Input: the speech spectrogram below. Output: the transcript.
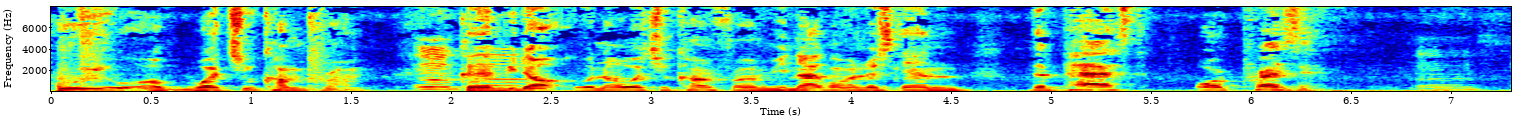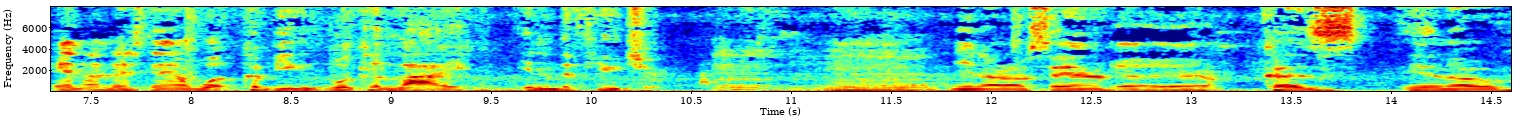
who you of what you come from. Because if you mm-hmm. don't know what you come from, you're not going to understand the past or present, mm-hmm. and understand what could be what could lie in the future. Mm-hmm. You know what I'm saying? Yeah, yeah. Because you know,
